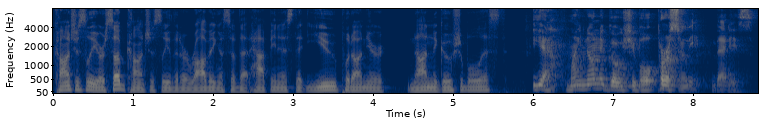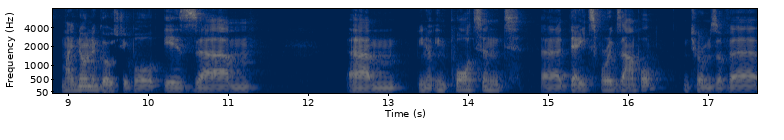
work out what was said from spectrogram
consciously or subconsciously that are robbing us of that happiness that you put on your non negotiable list? Yeah, my non negotiable, personally, that is, my non negotiable is, um, um, you know, important uh, dates, for example, in terms of uh,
